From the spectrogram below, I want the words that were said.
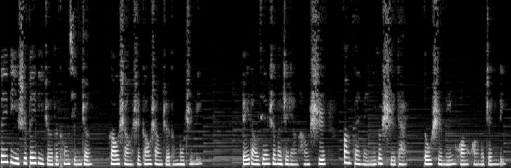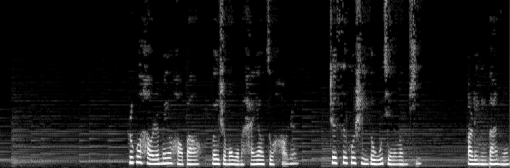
卑鄙是卑鄙者的通行证，高尚是高尚者的墓志铭。北岛先生的这两行诗，放在每一个时代都是明晃晃的真理。如果好人没有好报，为什么我们还要做好人？这似乎是一个无解的问题。二零零八年，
